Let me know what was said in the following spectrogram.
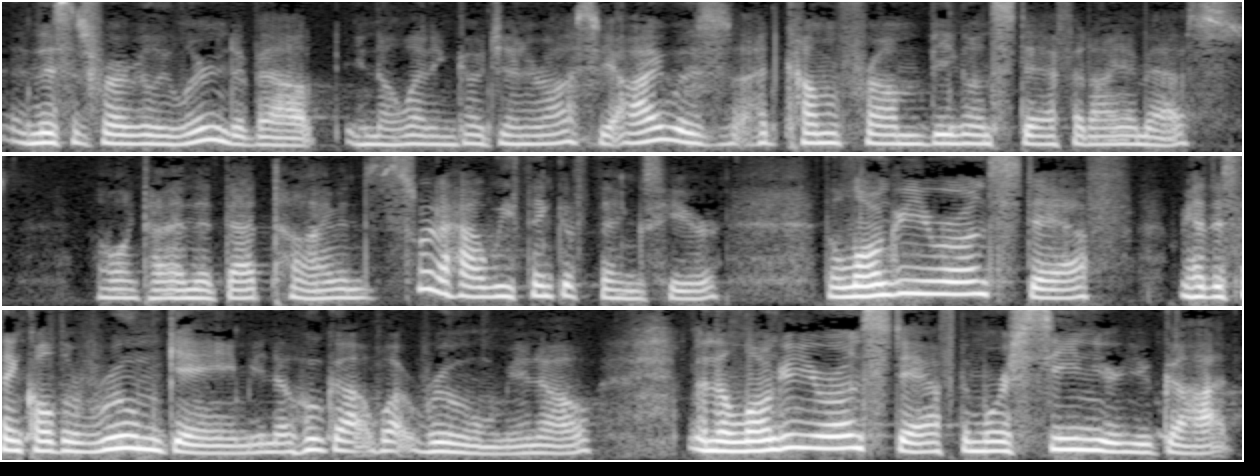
and this is where I really learned about you know letting go generosity. I was had come from being on staff at IMS a long time, and at that time, and sort of how we think of things here. The longer you were on staff, we had this thing called the room game. You know, who got what room? You know, and the longer you were on staff, the more senior you got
